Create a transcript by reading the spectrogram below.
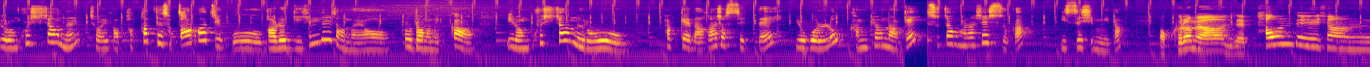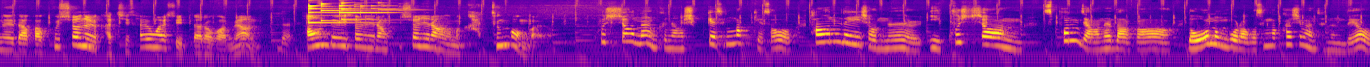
이런 쿠션은 저희가 바깥에서 짜가지고 바르기 힘들잖아요. 그러다 보니까 이런 쿠션으로 밖에 나가셨을 때 이걸로 간편하게 수정을 하실 수가 있으십니다. 어, 그러면 이제 파운데이션에다가 쿠션을 같이 사용할 수 있다라고 하면 네. 파운데이션이랑 쿠션이랑 하면 같은 건가요? 쿠션은 그냥 쉽게 생각해서 파운데이션을 이 쿠션 스펀지 안에다가 넣어놓은 거라고 생각하시면 되는데요.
